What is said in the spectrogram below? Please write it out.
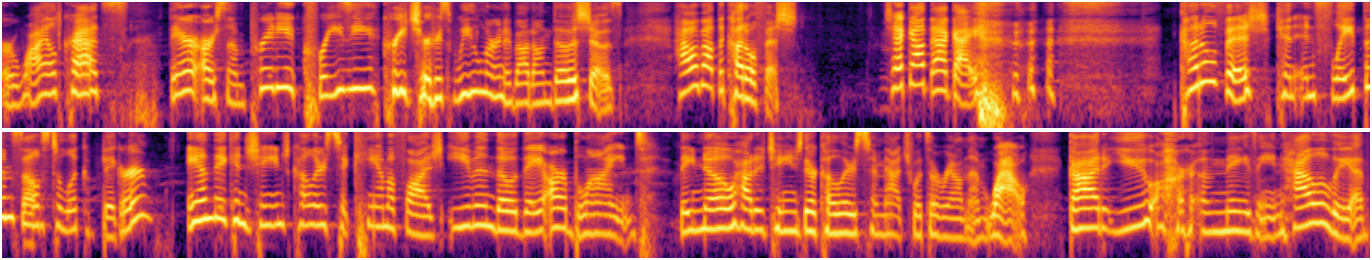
or Wild Kratts? There are some pretty crazy creatures we learn about on those shows. How about the cuttlefish? Check out that guy. Cuttlefish can inflate themselves to look bigger and they can change colors to camouflage even though they are blind. They know how to change their colors to match what's around them. Wow. God, you are amazing. Hallelujah.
